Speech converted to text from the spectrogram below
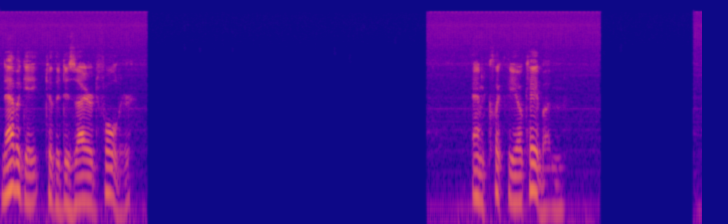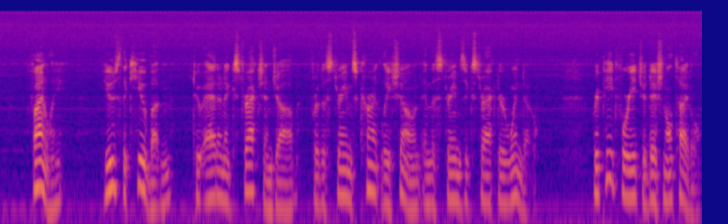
Navigate to the desired folder and click the OK button. Finally, use the Q button to add an extraction job for the streams currently shown in the Streams Extractor window. Repeat for each additional title.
